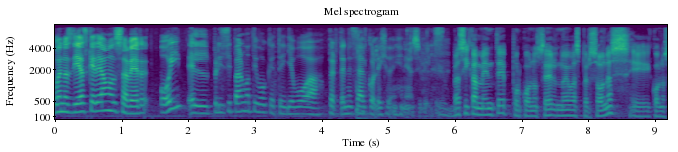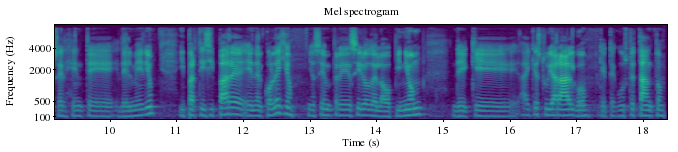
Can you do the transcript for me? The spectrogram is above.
Buenos días. Queríamos saber hoy el principal motivo que te llevó a pertenecer al Colegio de Ingenieros Civiles. Eh, básicamente por conocer nuevas personas, eh, conocer gente del medio y participar eh, en el colegio. Yo siempre he sido de la opinión de que hay que estudiar algo que te guste tanto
